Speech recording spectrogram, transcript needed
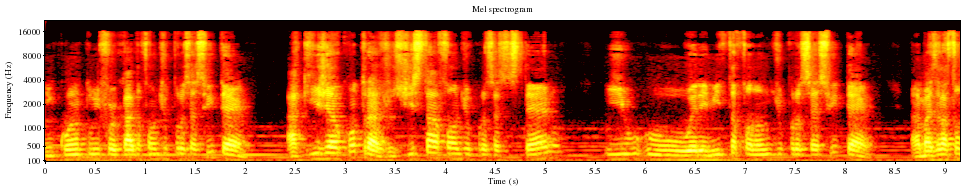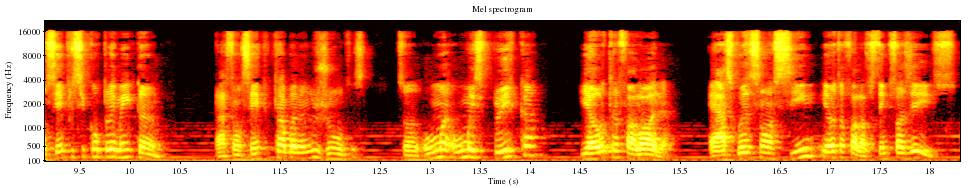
enquanto o enforcado está falando de um processo interno. Aqui já é o contrário, justiça está falando de um processo externo e o, o eremita está falando de um processo interno. Ah, mas elas estão sempre se complementando, elas estão sempre trabalhando juntas. Uma, uma explica e a outra fala: olha, é, as coisas são assim, e a outra fala: você tem que fazer isso.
